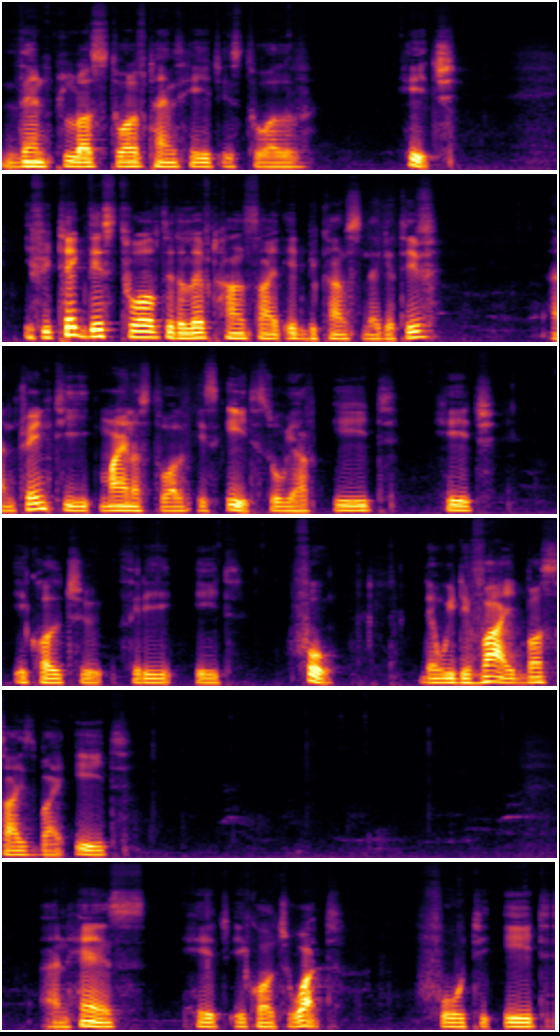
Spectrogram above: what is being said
then plus 12 times h is 12 h. If you take this 12 to the left hand side it becomes negative and 20 minus 12 is 8 so we have 8 h equal to 384 then we divide both sides by 8 and hence h equal to what? 48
